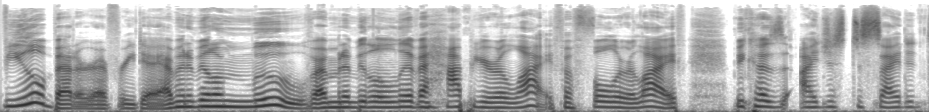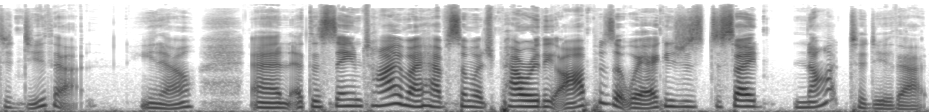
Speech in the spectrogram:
feel better every day. I'm going to be able to move. I'm going to be able to live a happier life, a fuller life, because I just decided to do that you know? And at the same time, I have so much power the opposite way. I can just decide not to do that.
